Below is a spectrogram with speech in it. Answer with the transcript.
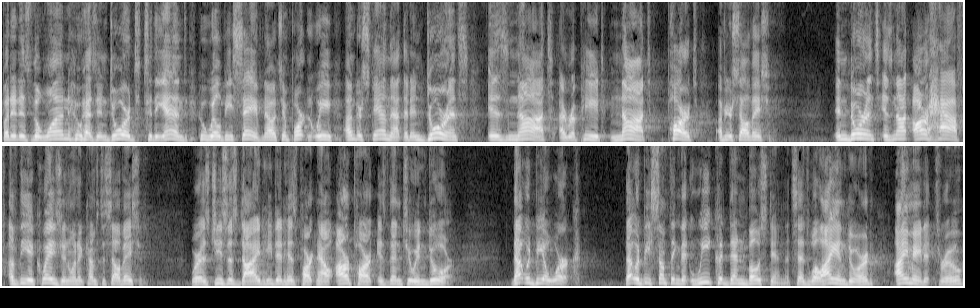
but it is the one who has endured to the end who will be saved. Now it's important we understand that, that endurance is not, I repeat, not part of your salvation. Endurance is not our half of the equation when it comes to salvation. Whereas Jesus died, he did his part. Now our part is then to endure. That would be a work. That would be something that we could then boast in that says, Well, I endured, I made it through,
